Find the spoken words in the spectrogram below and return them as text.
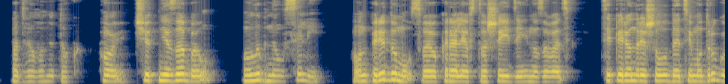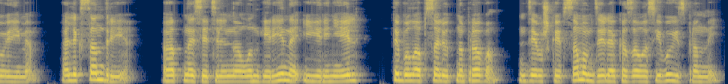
– подвел он итог. «Ой, чуть не забыл», – улыбнулся Ли. Он передумал свое королевство Шейдей называть. Теперь он решил дать ему другое имя – Александрия. относительно Лангерина и Ириниэль ты была абсолютно права. Девушка и в самом деле оказалась его избранной.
